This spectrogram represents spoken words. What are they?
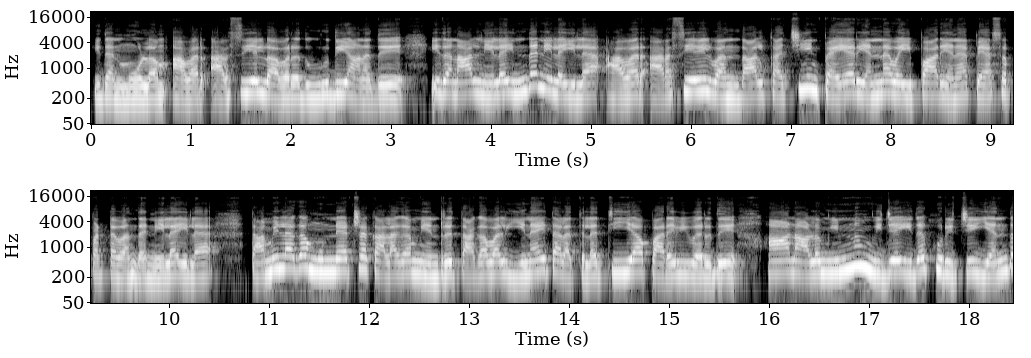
இதன் மூலம் அவர் அரசியல் அவரது உறுதியானது. இதனால் நிலை இந்த நிலையில் அவர் அரசியலில் வந்தால் கட்சியின் பெயர் என்ன வைப்பார் என பேசப்பட்ட வந்த நிலையில் தமிழக முன்னேற்ற கழகம் என்று தகவல் இணையதளத்தில் தீயா பரவி வருது. ஆனாலும் இன்னும் விஜய் இதை குறித்து எந்த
